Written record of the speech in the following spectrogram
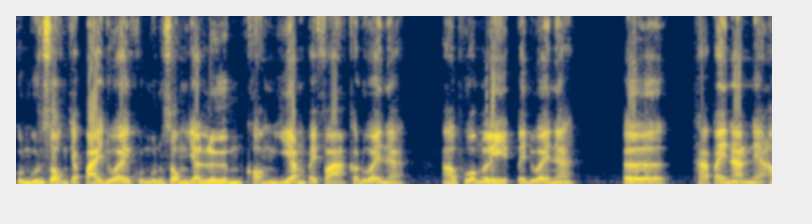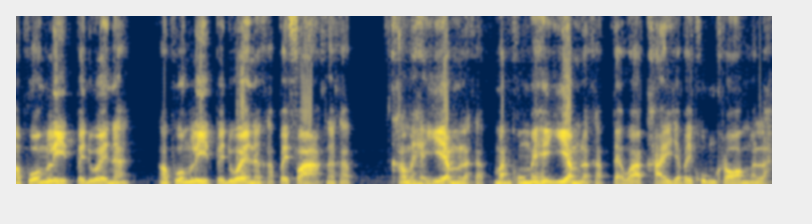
คุณบุญส่งจะไปด้วย คุณบุญส่งอย่าลืมของเยี่ยมไปฝากเขาด้วยนะ เอาพวงหลีดไปด้วยนะ เออ ถ้าไปนั่นเนี่ยเอาพวงหลีดไปด้วยนะ เอาพวงหลีดไปด้วยนะครับ ไปฝากนะครับเขาไม่ให้เยี่ยมแหละครับ มันคงไม่ให้เยี่ยมแหละครับ แต่ว่าใครจะไปคุ้มครองมันล่ะ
